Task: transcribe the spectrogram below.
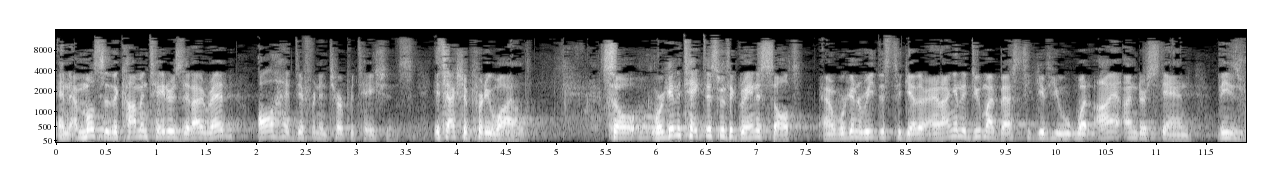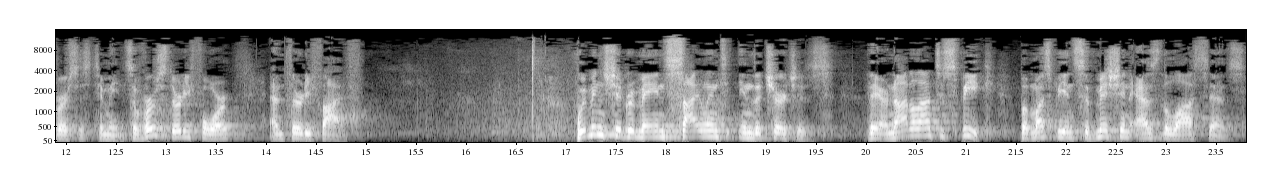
And most of the commentators that I read all had different interpretations. It's actually pretty wild. So we're going to take this with a grain of salt and we're going to read this together and I'm going to do my best to give you what I understand these verses to mean. So verse 34 and 35. Women should remain silent in the churches. They are not allowed to speak, but must be in submission as the law says.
